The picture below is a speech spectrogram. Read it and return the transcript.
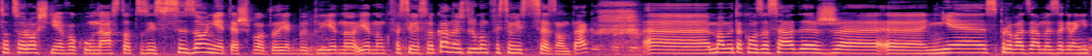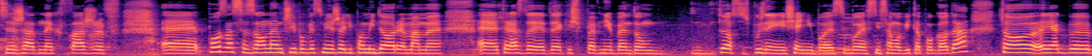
to, co rośnie wokół nas, to, co jest w sezonie też, bo to jakby jedno, jedną kwestią jest lokalność, drugą kwestią jest sezon, tak? E, mamy taką zasadę, że e, nie sprowadzamy z zagranicy żadnych warzyw e, poza sezonem, czyli powiedzmy, jeżeli pomidory mamy e, teraz do, do jakieś pewnie będą dosyć późnej jesieni, bo jest, bo jest niesamowita pogoda, to jakby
